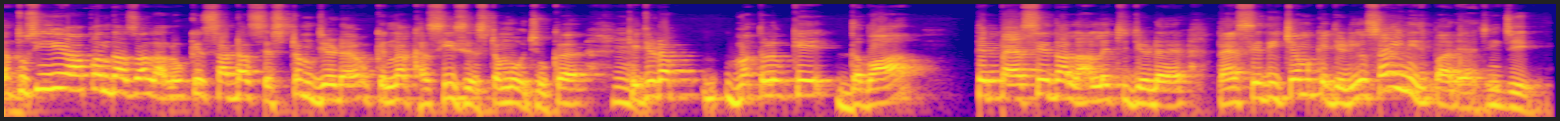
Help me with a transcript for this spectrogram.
ਤਾਂ ਤੁਸੀਂ ਇਹ ਆਪ ਅੰਦਾਜ਼ਾ ਲਾ ਲਓ ਕਿ ਸਾਡਾ ਸਿਸਟਮ ਜਿਹੜਾ ਉਹ ਕਿੰਨਾ ਖਸੀ ਸਿਸਟਮ ਹੋ ਚੁੱਕਾ ਹੈ। ਕਿ ਜਿਹੜਾ ਮਤਲਬ ਕਿ ਦਬਾਅ ਤੇ ਪੈਸੇ ਦਾ ਲਾਲਚ ਜਿਹੜਾ ਹੈ ਪੈਸੇ ਦੀ ਚਮਕ ਜਿਹੜੀ ਉਹ ਸਹੀ ਨਹੀਂ ਪਾ ਰਿਹਾ ਜੀ। ਜੀ।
